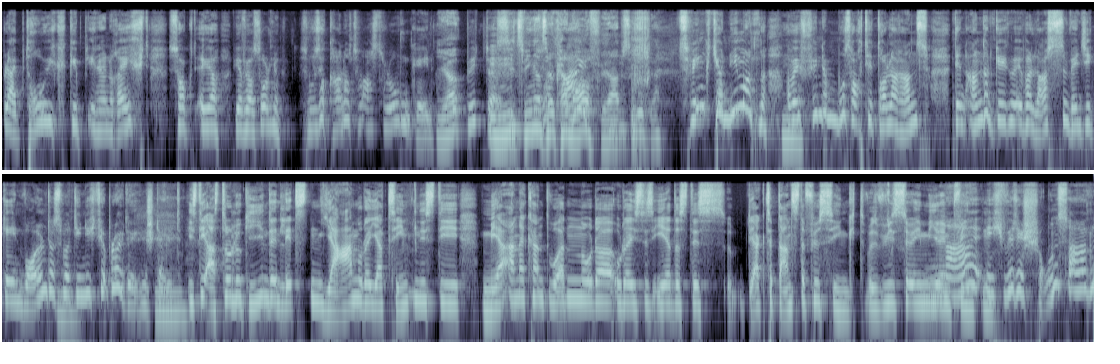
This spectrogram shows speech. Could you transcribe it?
bleibt ruhig, gibt ihnen recht, sagt er, ja, wer soll denn, es muss ja keiner zum Astrologen gehen. Ja, bitte. Sie zwingen es ja kaum auf. Ja, absolut. Ja. Zwingt ja niemanden. Aber ich finde, man muss auch die Toleranz den anderen gegenüber überlassen, wenn sie gehen wollen, dass man die nicht für blöde hinstellt. Ist die Astrologie in den letzten Jahren oder Jahrzehnten ist die mehr anerkannt worden oder, oder ist es eher, dass das, die Akzeptanz dafür sinkt? Wie ist so in mir Nein, empfinden? ich würde schon sagen,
